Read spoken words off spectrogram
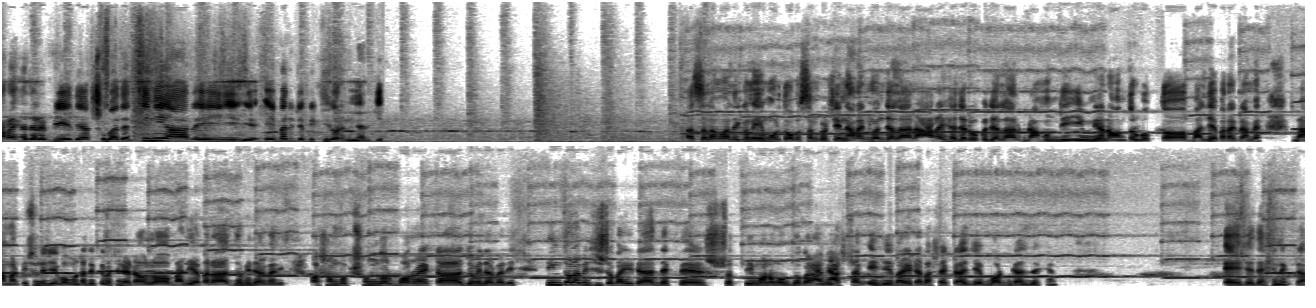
আড়াই হাজারে বিয়ে দেওয়ার সুবাদে তিনি আর এই এই বাড়িটা বিক্রি করেননি আর কি। আসসালামু আলাইকুম। এই মুহূর্তে অবস্থান করছি নারায়ণগঞ্জ জেলার আড়াই হাজার উপজেলার ব্রাহ্মণদি ইউনিয়নের অন্তর্ভুক্ত বালিয়াপাড়া গ্রামে। বা আমার পিছনে যে ভবনটা দেখতে পাচ্ছেন, এটা হলো বালিয়াপাড়া জমিদার বাড়ি। অসম্ভব সুন্দর, বড় একটা জমিদার বাড়ি। তিনতলা বিশিষ্ট বাড়িটা দেখতে সত্যি মনোমুগ্ধকর। আমি আসলাম, এই যে বাড়িটা পাশে একটা যে বট গাছ দেখেন। এই যে দেখেন একটা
